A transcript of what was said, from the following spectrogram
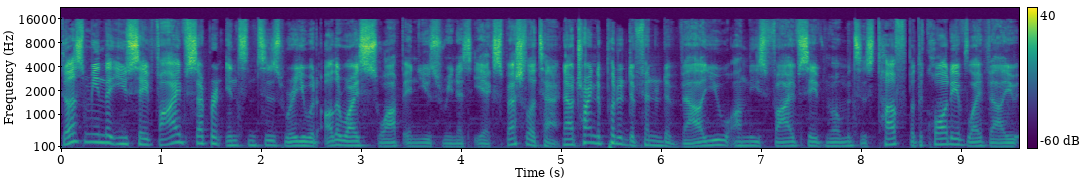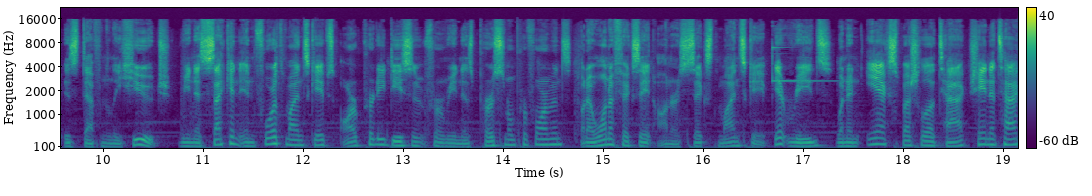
does mean that you save 5 separate instances where you would otherwise swap and use Rina's EX special attack. Now, trying to put a definitive value on these 5 saved moments is tough, but the quality of life value is definitely huge. Rina's second and fourth Mindscapes are pretty decent for Rina's personal performance, but I want to fixate on her 6th Mindscape. It reads, when an EX special attack, chain attack,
